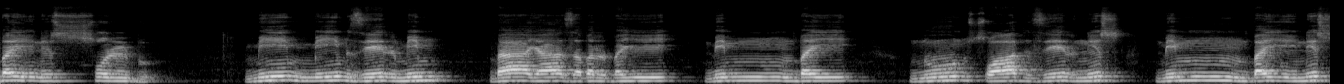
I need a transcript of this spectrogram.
बिन सुल्ब। मीम मीम, ज़ेर, मिम, बा, या, ज़बर, बई। मिम बई नून स्वाद ज़ेर निस मिम बई निस,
